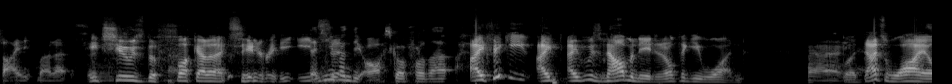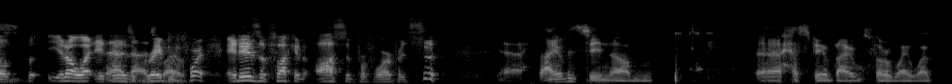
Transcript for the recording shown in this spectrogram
five minutes. He chews the fuck out of that scenery. He eats. Didn't he win the Oscar for that? I think he. I. I was nominated. I don't think he won. But that's wild. But you know what? It Yeah, is a great performance. It is a fucking awesome performance. yeah, I haven't seen um, uh, History of Violence for a while.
